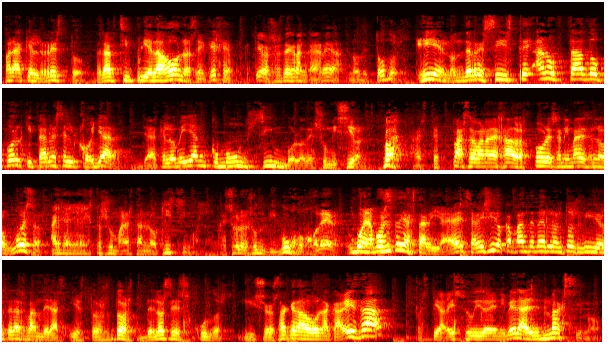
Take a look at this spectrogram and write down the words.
para que el resto del archipiélago no se queje. Porque, tío, eso es de Gran Canaria, no de todos. Y en donde resiste han optado por quitarles el collar, ya que lo veían como un símbolo de sumisión. ¡Bah! A este paso van a dejar a los pobres animales en los huesos. Ay, ay, ay, estos humanos están loquísimos. Que solo es un dibujo, joder. Bueno, pues esto ya estaría, ¿eh? Si habéis sido capaz de ver los dos vídeos de las banderas y estos dos de los escudos y se os ha quedado en la cabeza, pues tío, habéis subido de nivel al máximo.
